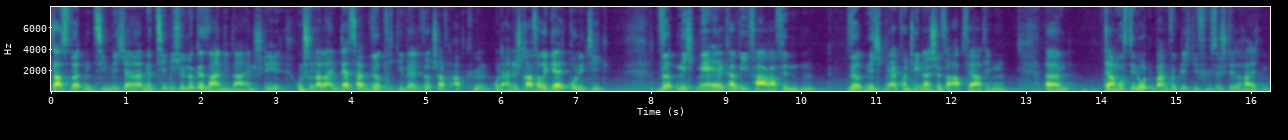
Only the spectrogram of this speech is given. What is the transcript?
Das wird ein eine ziemliche Lücke sein, die da entsteht. Und schon allein deshalb wird sich die Weltwirtschaft abkühlen. Und eine straffere Geldpolitik wird nicht mehr Lkw-Fahrer finden, wird nicht mehr Containerschiffe abfertigen. Ähm, da muss die Notenbank wirklich die Füße stillhalten,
